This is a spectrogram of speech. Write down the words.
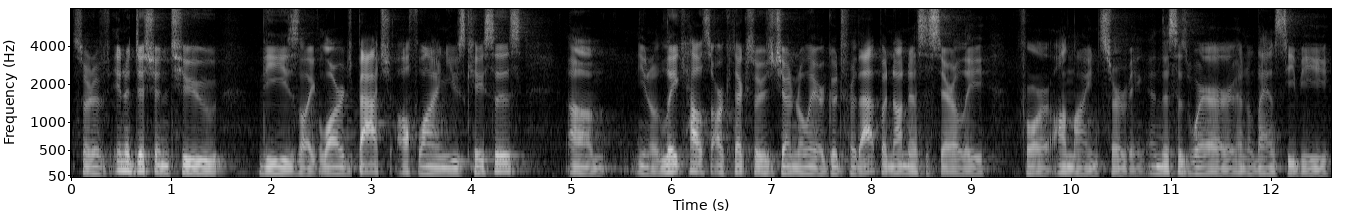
sort of in addition to these like large batch offline use cases, um, you know, lakehouse architectures generally are good for that, but not necessarily for online serving. And this is where kind of LanceDB,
